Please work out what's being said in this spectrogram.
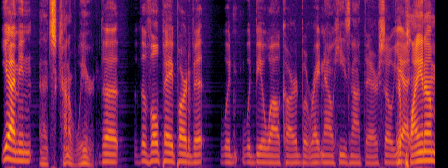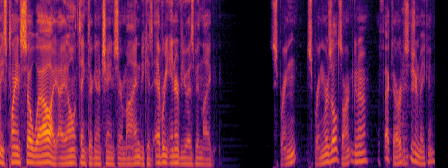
Yeah, I mean And it's kind of weird. the the Volpe part of it would would be a wild card, but right now he's not there. So They're yeah, playing him. He's playing so well. I, I don't think they're going to change their mind because every interview has been like, spring spring results aren't going to affect our Right. decision making.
